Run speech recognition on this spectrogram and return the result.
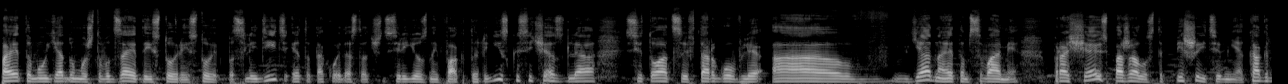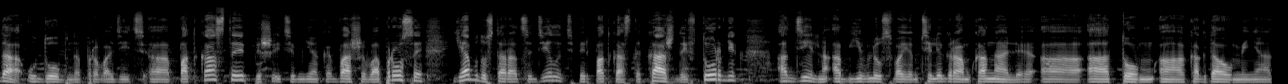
поэтому я думаю, что вот за этой историей стоит последить. Это такой достаточно серьезный фактор риска сейчас для ситуации в торговле. А я на этом с вами прощаюсь. Пожалуйста, пишите мне, когда удобно проводить а, подкасты, пишите мне ваши вопросы. Я буду стараться делать теперь подкасты каждый вторник. Отдельно объявлю в своем телеграм-канале а, о том, когда у меня,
